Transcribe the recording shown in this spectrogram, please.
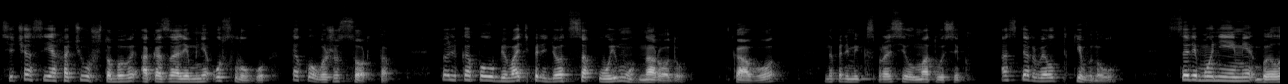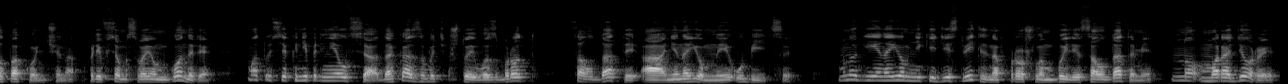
Сейчас я хочу, чтобы вы оказали мне услугу такого же сорта. Только поубивать придется уйму народу». «Кого?» – напрямик спросил Матусик. Астервелд кивнул. С церемониями было покончено. При всем своем гоноре Матусик не принялся доказывать, что его сброд – солдаты, а не наемные убийцы. Многие наемники действительно в прошлом были солдатами, но мародеры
